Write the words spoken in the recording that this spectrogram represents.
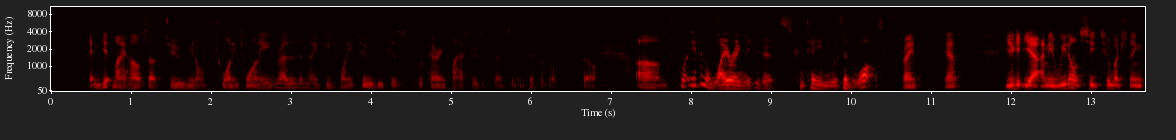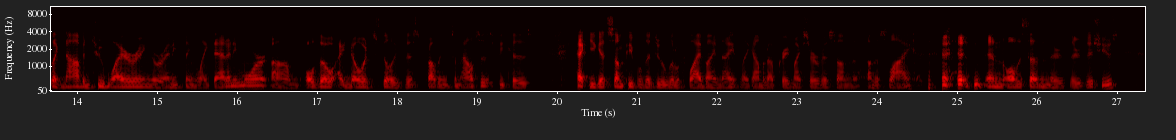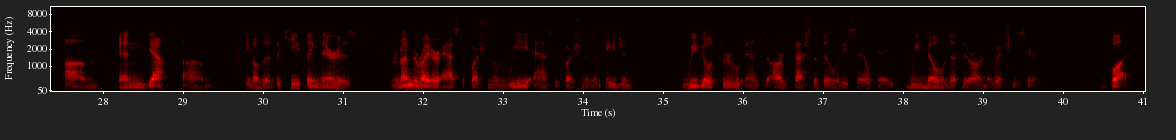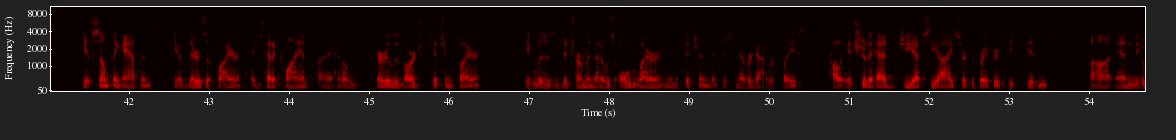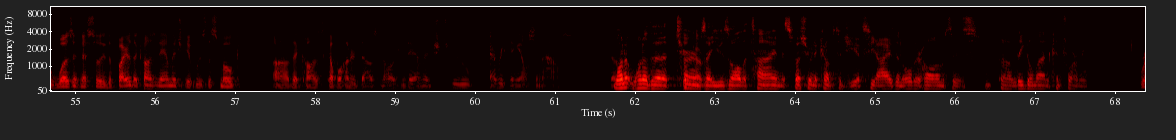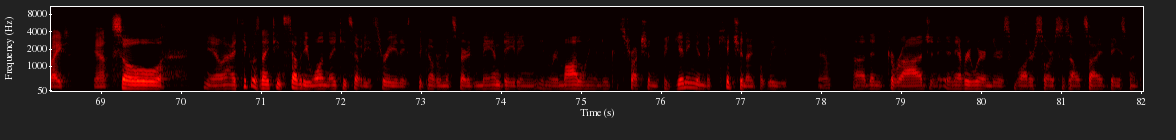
and get my house up to you know 2020 rather than 1922 because repairing plaster is expensive and difficult. So, um, Well, even the wiring that you, that's contained within the walls. right? Yeah. You get, yeah, I mean, we don't see too much things like knob and tube wiring or anything like that anymore. Um, although I know it still exists probably in some houses because, heck, you get some people that do a little fly by night, like I'm going to upgrade my service on the on the sly, and all of a sudden there's there's issues. Um, and yeah, um, you know, the the key thing there is when an underwriter asks the question, when we ask a question as an agent, we go through and to our best ability say, okay, we know that there are no issues here, but if something happens, if there's a fire, I just had a client, I had a fairly large kitchen fire. It was determined that it was old wiring in the kitchen that just never got replaced. Probably it should have had GFCI circuit breakers. It didn't. uh, and it wasn't necessarily the fire that caused damage; it was the smoke uh, that caused a couple hundred thousand dollars in damage to everything else in the house. So, One, of- one of the terms I use all the time, especially when it comes to GFCIs and older homes, is uh, legal non-conforming. right, Yeah. So, you know, I think it was 1971, 1973, they, the government started mandating in remodeling and new construction, beginning in the kitchen, I believe. Yeah. Uh, then garage and, and everywhere, and there's water sources outside, basement.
